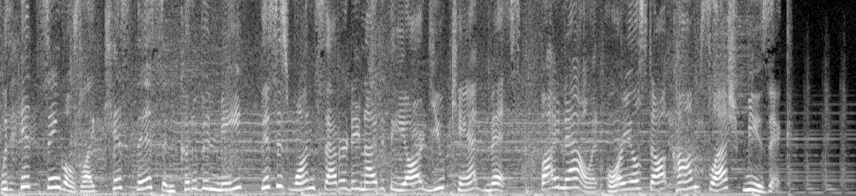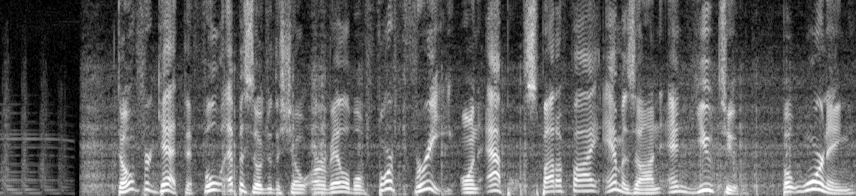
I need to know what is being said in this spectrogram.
With hit singles like Kiss This and Could Have Been Me, this is one Saturday night at the yard you can't miss. Buy now at Orioles.com slash music. Don't forget that full episodes of the show are available for free on Apple, Spotify, Amazon, and YouTube. But warning,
